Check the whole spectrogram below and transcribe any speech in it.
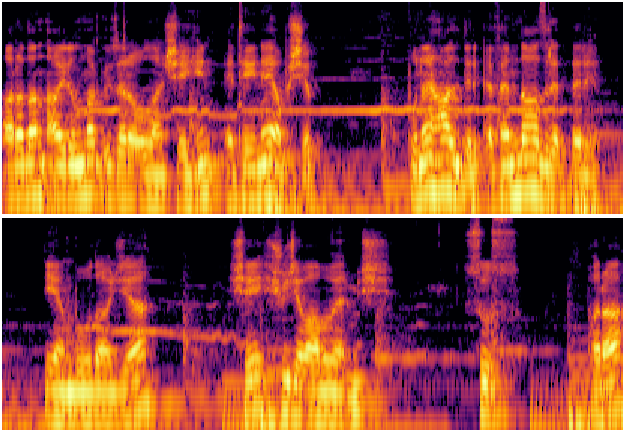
aradan ayrılmak üzere olan şeyhin eteğine yapışıp bu ne haldir efendi hazretleri diyen buğdaycıya şeyh şu cevabı vermiş. Sus para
